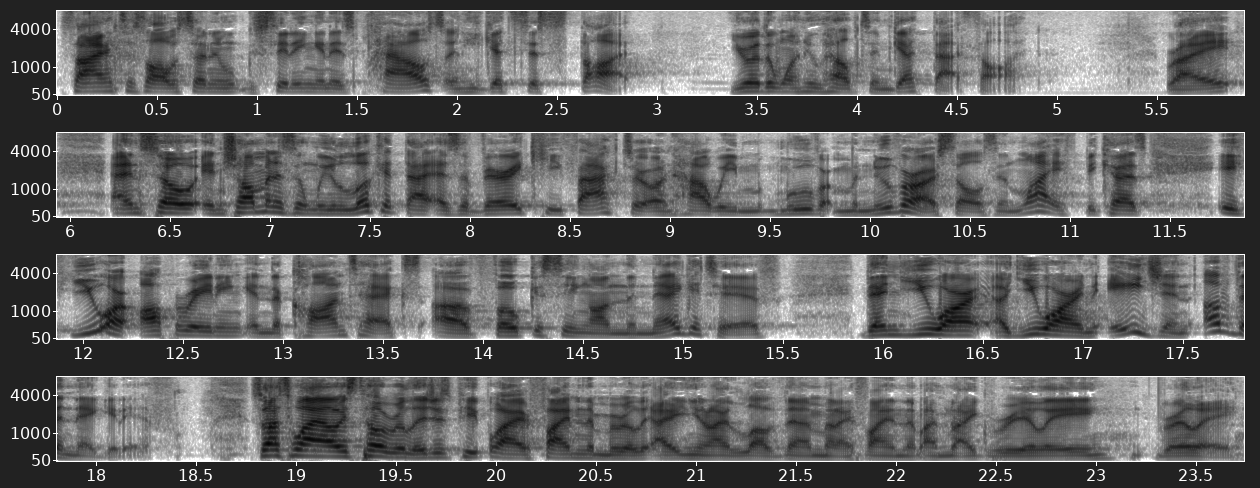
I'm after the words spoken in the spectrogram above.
Scientist all of a sudden sitting in his house and he gets this thought. You're the one who helped him get that thought, right? And so in shamanism, we look at that as a very key factor on how we move, maneuver ourselves in life. Because if you are operating in the context of focusing on the negative, then you are, uh, you are an agent of the negative. So that's why I always tell religious people, I find them really, I, you know, I love them and I find them, I'm like, really? Really?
